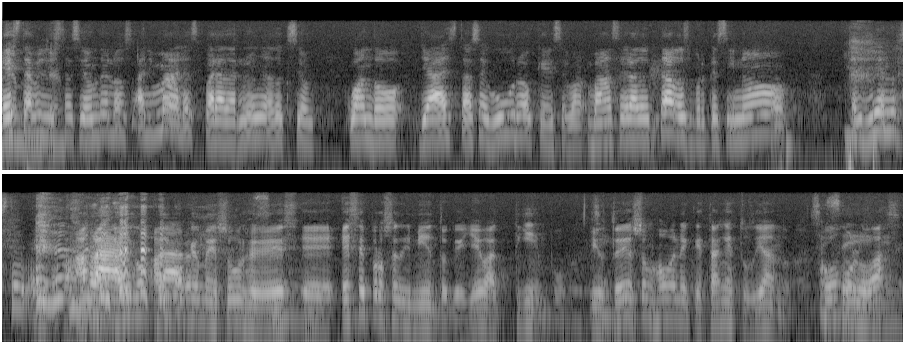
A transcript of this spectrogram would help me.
estabilización de los animales, para darlo en adopción, cuando ya está seguro que se van a ser adoptados, porque si no... Ah, algo, algo, que me surge es eh, ese procedimiento que lleva tiempo y ustedes son jóvenes que están estudiando, ¿cómo lo hacen?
